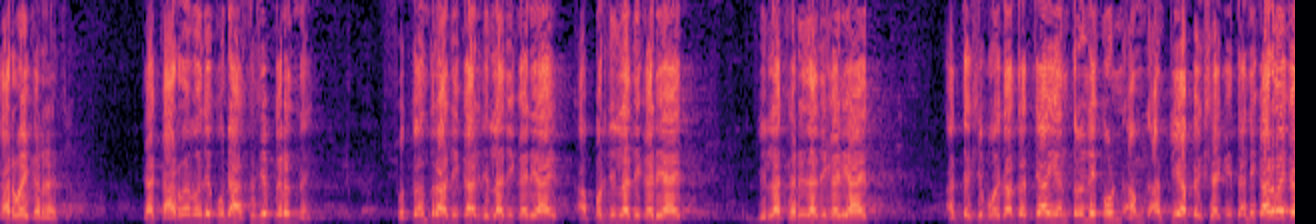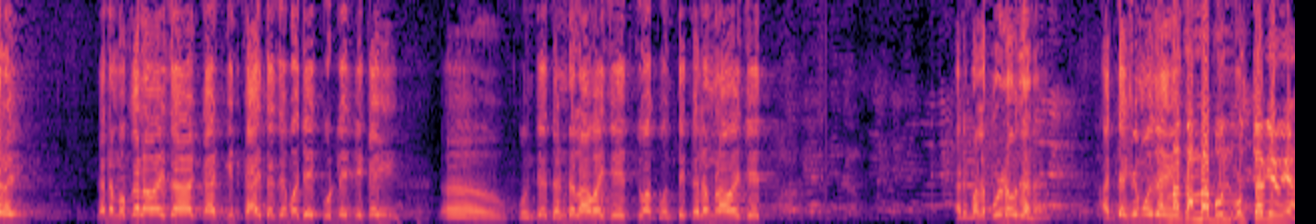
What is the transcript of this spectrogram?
कारवाई करण्याचं. त्या कारवाईमध्ये कोणी हस्तक्षेप करत नाही. स्वतंत्र अधिकार जिल्हाधिकारी आहेत अपर जिल्हाधिकारी आहेत जिल्हा खनिज अधिकारी आहेत. अध्यक्ष महोदय आता त्या यंत्रणेकडून आम आमची अपेक्षा आहे की त्यांनी कारवाई करावी. त्यांना मोका लावायचा काय की काय त्याच्यामध्ये कुठले जे काही कोणते दंड लावायचे किंवा कोणते कलम लावायचे आहेत अरे मला पूर्ण होऊ द्या ना. अध्यक्ष महोदय थांबा थांबा बोल उत्तर घेऊया.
